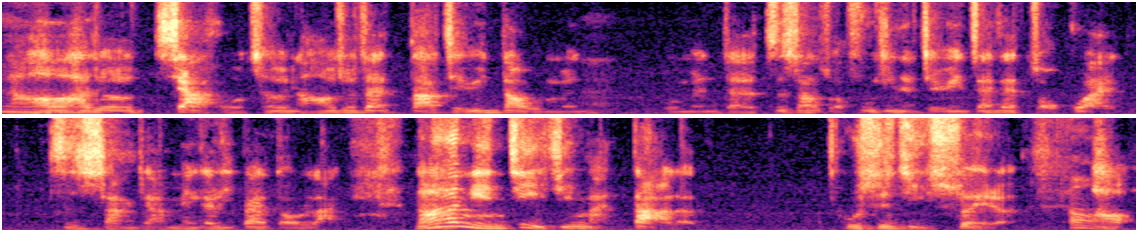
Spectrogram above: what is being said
然后他就下火车，然后就再搭捷运到我们我们的智商所附近的捷运站，再走过来智商，这样每个礼拜都来。然后他年纪已经蛮大了，五十几岁了。好，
